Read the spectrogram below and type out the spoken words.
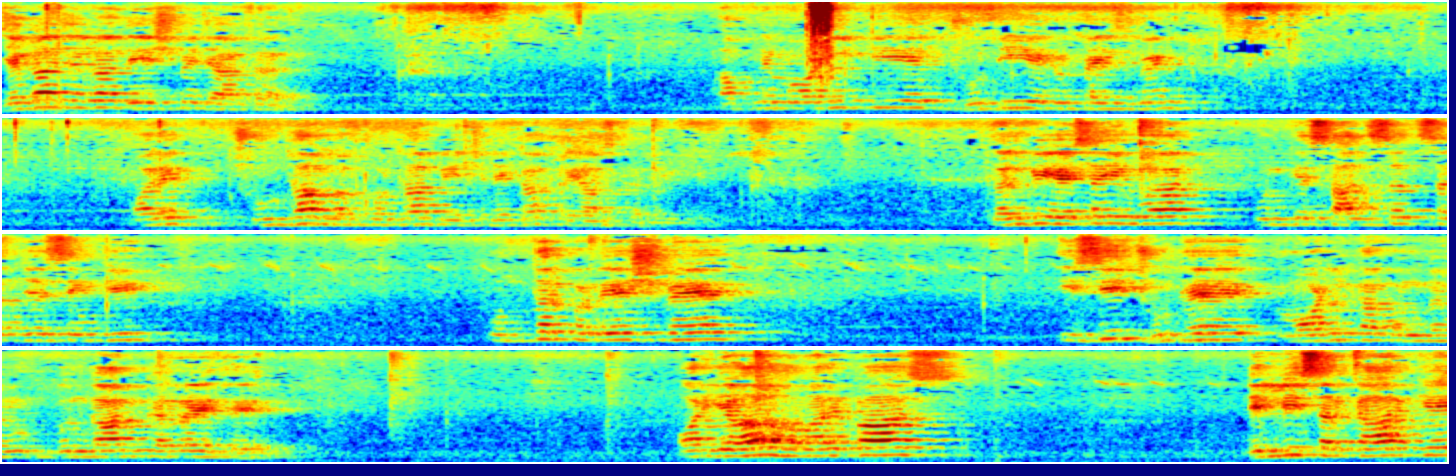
जगह जगह देश में जाकर अपने मॉडल की एक झूठी एडवर्टाइजमेंट और एक झूठा मखोटा बेचने का प्रयास कर रही है। कल भी ऐसा ही हुआ, उनके सांसद संजय सिंह जी उत्तर प्रदेश में इसी झूठे मॉडल का गुणगान कर रहे थे। और यहाँ हमारे पास दिल्ली सरकार के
